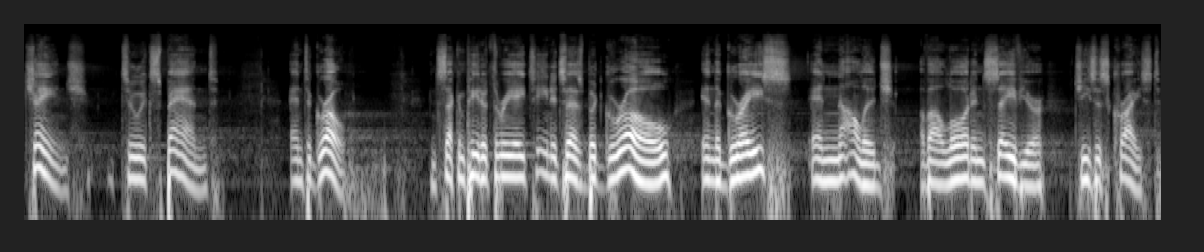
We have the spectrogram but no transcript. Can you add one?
change, to expand, and to grow. In 2 Peter 3:18 it says, "But grow in the grace and knowledge of our Lord and Savior Jesus Christ."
